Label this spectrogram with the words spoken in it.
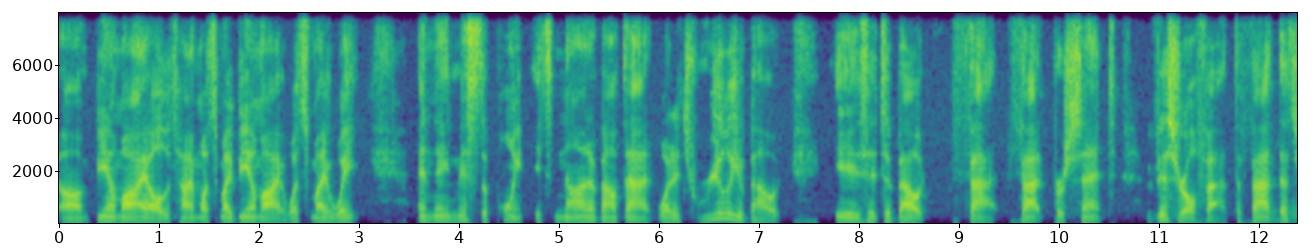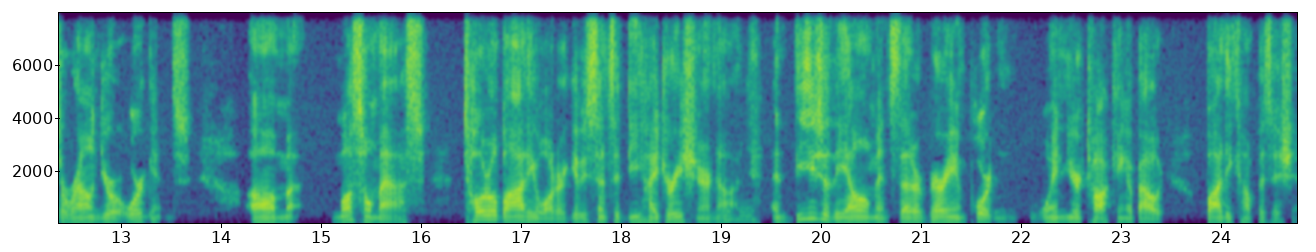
um, BMI all the time. What's my BMI? What's my weight? And they miss the point. It's not about that. What it's really about is it's about fat, fat percent, visceral fat, the fat mm-hmm. that's around your organs, um, muscle mass, total body water, give you a sense of dehydration or not. Mm-hmm. And these are the elements that are very important when you're talking about body composition.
